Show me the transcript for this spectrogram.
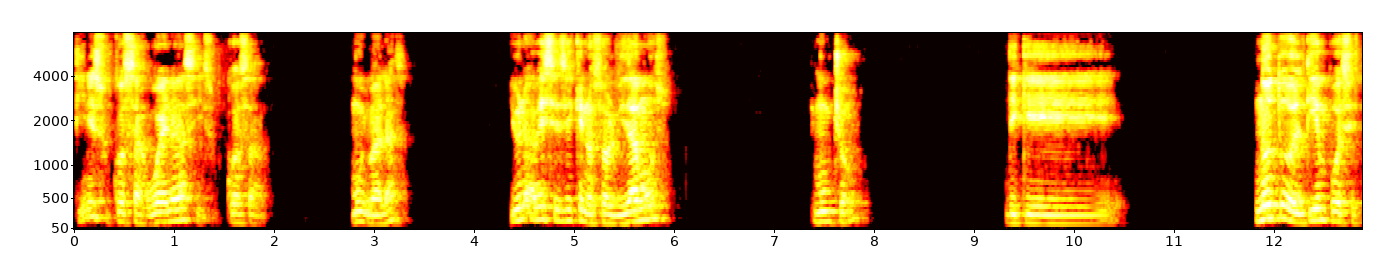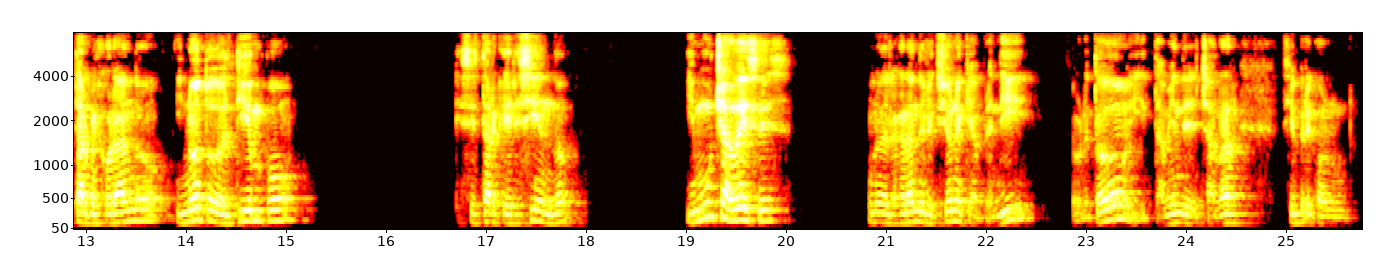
tiene sus cosas buenas y sus cosas muy malas. Y una vez es que nos olvidamos mucho de que no todo el tiempo es estar mejorando y no todo el tiempo es estar creciendo. Y muchas veces, una de las grandes lecciones que aprendí, sobre todo, y también de charlar siempre con,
